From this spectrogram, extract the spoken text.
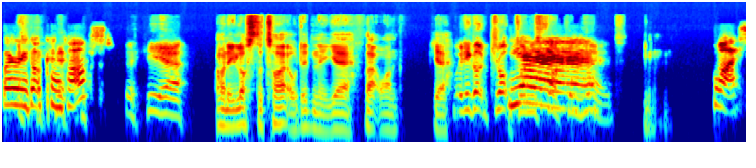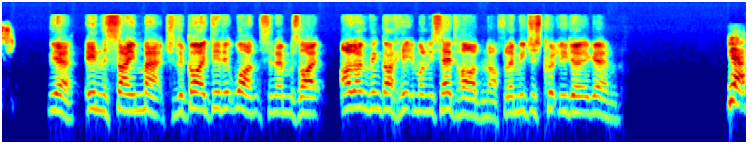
where he got concussed. yeah, Oh, and he lost the title, didn't he? Yeah, that one. Yeah. When he got dropped on his fucking head. Twice. Yeah, in the same match. The guy did it once and then was like, I don't think I hit him on his head hard enough. Let me just quickly do it again. Yeah.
